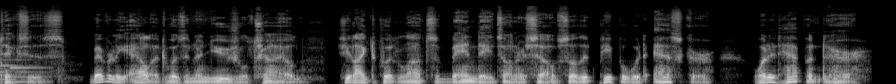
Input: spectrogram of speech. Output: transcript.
Texas. Beverly Allitt was an unusual child. She liked to put lots of band aids on herself so that people would ask her what had happened to her.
